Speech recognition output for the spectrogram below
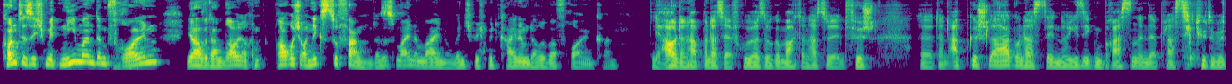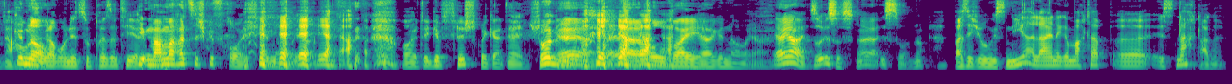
konnte sich mit niemandem freuen. Ja, aber dann brauche ich, auch, brauch ich auch nichts zu fangen. Das ist meine Meinung, wenn ich mich mit keinem darüber freuen kann. Ja, und dann hat man das ja früher so gemacht, dann hast du den Fisch, äh, dann abgeschlagen und hast den riesigen Brassen in der Plastiktüte mit nach Hause Genau. genommen, ohne ihn zu präsentieren, Die ne? Mama hat sich gefreut, genau, ja. Ja, heute gibt's Fischfrikadellen, schon Ja, wieder. ja, ja, oh wei, ja, genau, ja. Ja, ja, so ist es, ne, ja, ist so, ne? Was ich übrigens nie alleine gemacht habe, äh, ist Nachtangeln.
